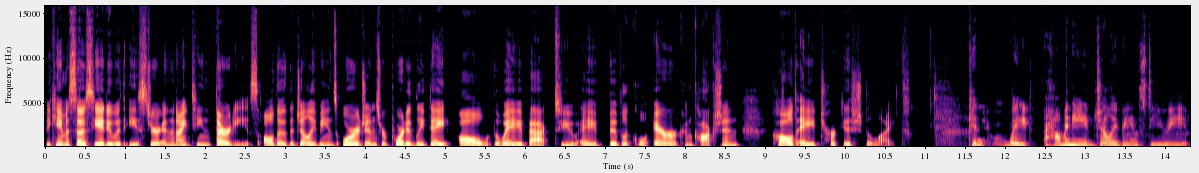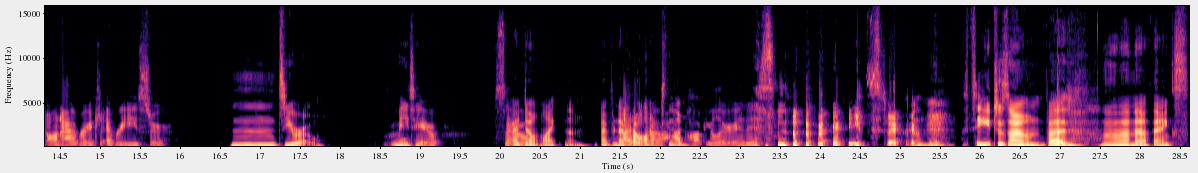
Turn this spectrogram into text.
became associated with Easter in the 1930s, although the jelly bean's origins reportedly date all the way back to a biblical era concoction called a Turkish delight. Can wait? How many jelly beans do you eat on average every Easter? Mm, zero. Me too. So I don't like them. I've never I don't liked know them. how popular it is for Easter. Mm, to each his own, but uh, no thanks.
